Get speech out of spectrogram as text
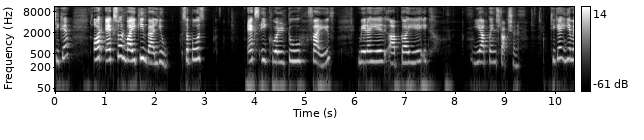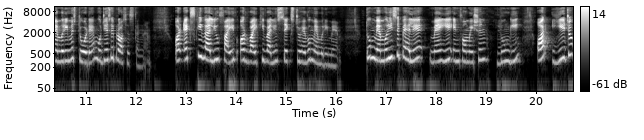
ठीक है? और एक्स और वाई की value suppose X equal to five मेरा ये आपका ये एक, ये आपका इंस्ट्रक्शन है। ठीक है? ये मेमोरी में स्टोर्ड है, मुझे इसे प्रोसेस करना है। और एक्स की वैल्यू फाइव और वाई की वैल्यू सिक्स जो है वो मेमोरी में है। तो मेमोरी से पहले मैं ये इन्फॉर्मेशन लूँगी और ये जो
